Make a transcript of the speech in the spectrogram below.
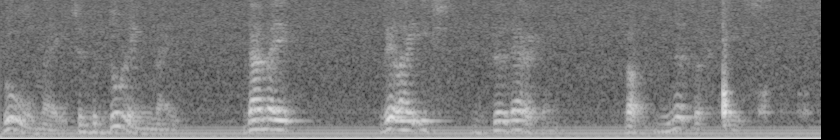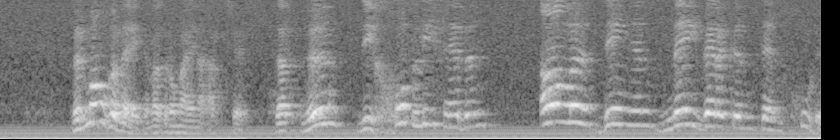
doel mee, zijn bedoeling mee. Daarmee wil hij iets bewerken wat nuttig is. We mogen weten wat Romeinen 8 zegt. Dat hun die God lief hebben, alle dingen meewerken ten goede.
